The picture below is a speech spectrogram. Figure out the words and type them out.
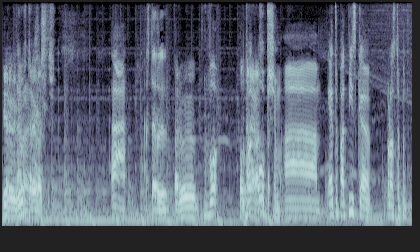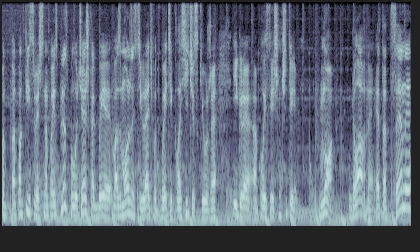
первую игру, второй раз. раз. А. А вторую? Вторую... Во... Полтора в общем, а, эта подписка просто под, под, подписываешься на PS Plus, получаешь как бы возможность играть вот в эти классические уже игры а, PlayStation 4. Но главное это цены.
